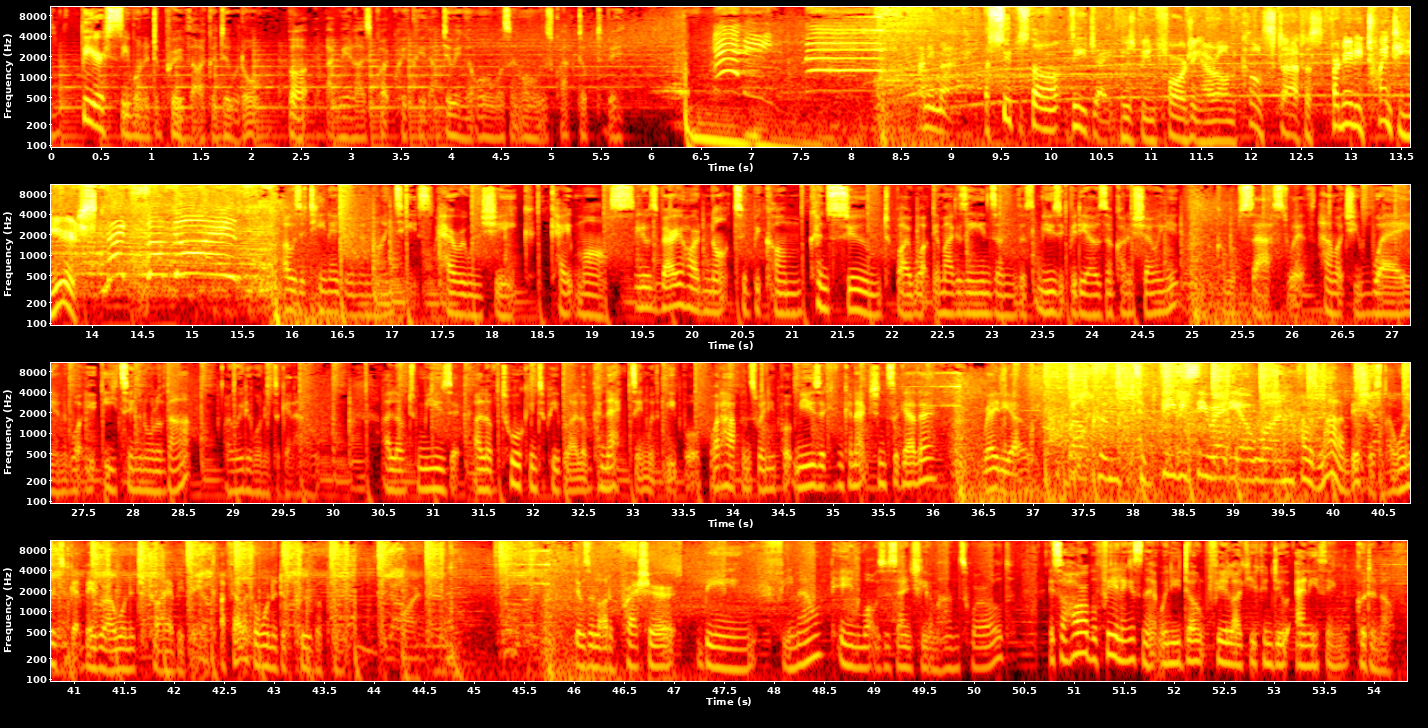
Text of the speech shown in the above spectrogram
I fiercely wanted to prove that I could do it all, but I realised quite quickly that doing it all wasn't all it was cracked up to be. Annie Mac, a superstar DJ. Who's been forging her own cult status for nearly 20 years. Make some noise! I was a teenager in the 90s, heroin chic, Kate Moss. It was very hard not to become consumed by what the magazines and the music videos are kind of showing you. Become obsessed with how much you weigh and what you're eating and all of that. I really wanted to get out. I loved music. I loved talking to people. I loved connecting with people. What happens when you put music and connection together? Radio. Welcome to BBC Radio 1. I was mad ambitious. I wanted to get bigger. I wanted to try everything. I felt like I wanted to prove a point. There was a lot of pressure being female in what was essentially a man's world. It's a horrible feeling, isn't it, when you don't feel like you can do anything good enough.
